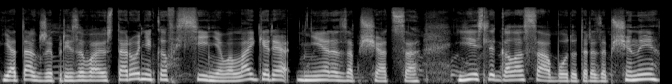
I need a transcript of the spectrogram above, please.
Я также призываю сторонников синего лагеря не разобщаться. Если голоса будут разобщены,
